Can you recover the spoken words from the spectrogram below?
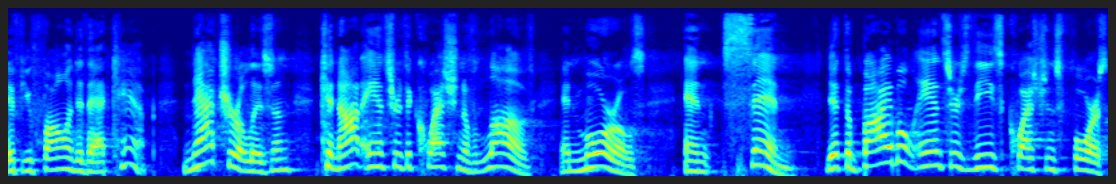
if you fall into that camp. Naturalism cannot answer the question of love and morals and sin. Yet the Bible answers these questions for us.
